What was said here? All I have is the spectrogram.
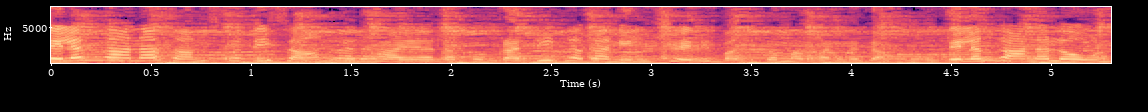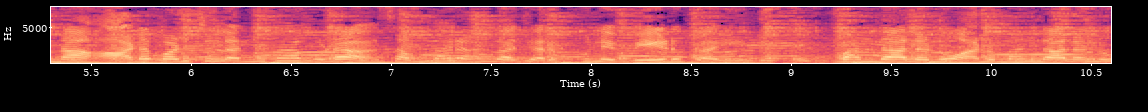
తెలంగాణ సంస్కృతి సాంప్రదాయాలకు ప్రతీకగా నిలిచేది బతుకమ్మ పండుగ. తెలంగాణలో ఉన్న ఆడపడుచులంతా కూడా సంబరంగా జరుపుకునే వేడుక ఇది. బంధాలను అనుబంధాలను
